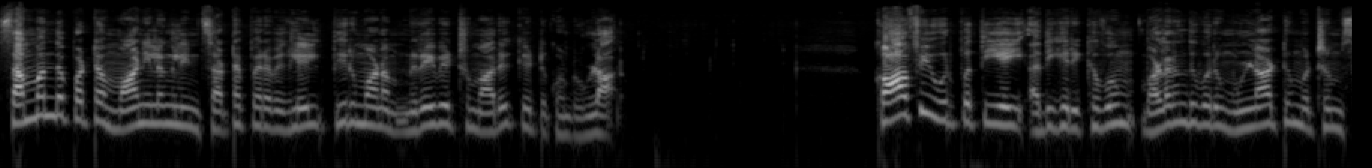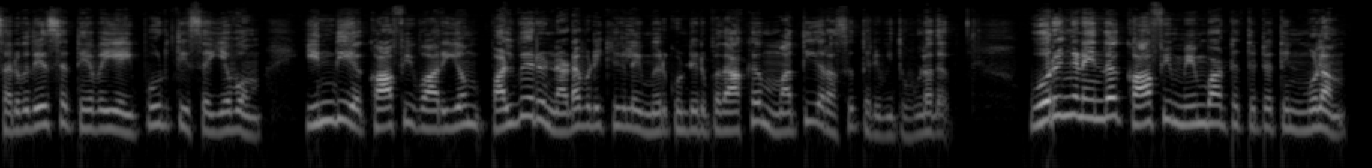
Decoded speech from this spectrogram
சம்பந்தப்பட்ட மாநிலங்களின் சட்டப்பேரவைகளில் தீர்மானம் நிறைவேற்றுமாறு கேட்டுக்கொண்டுள்ளாா் காபி காஃபி உற்பத்தியை அதிகரிக்கவும் வளர்ந்து வரும் உள்நாட்டு மற்றும் சர்வதேச தேவையை பூர்த்தி செய்யவும் இந்திய காஃபி வாரியம் பல்வேறு நடவடிக்கைகளை மேற்கொண்டிருப்பதாக மத்திய அரசு தெரிவித்துள்ளது. ஒருங்கிணைந்த காஃபி மேம்பாட்டு திட்டத்தின் மூலம்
